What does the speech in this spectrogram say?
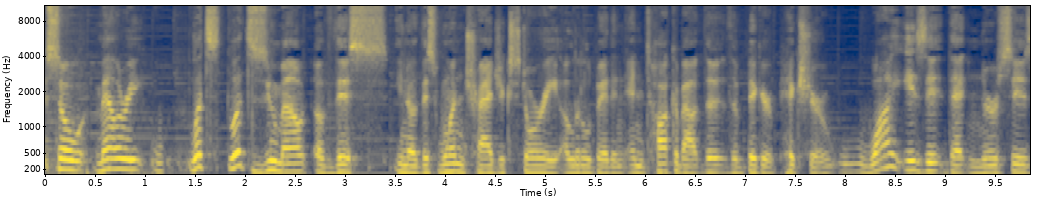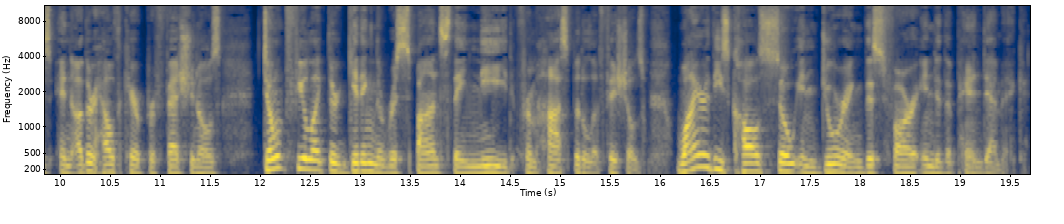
So, Mallory, let's let's zoom out of this, you know, this one tragic story a little bit and, and talk about the the bigger picture. Why is it that nurses and other healthcare professionals don't feel like they're getting the response they need from hospital officials? Why are these calls so enduring this far into the pandemic?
